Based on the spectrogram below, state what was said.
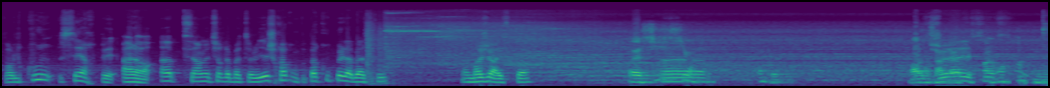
Pour le coup, CRP. Alors, hop, fermeture de la batelier. Je crois qu'on peut pas couper la batterie. Ah, moi, j'y arrive pas. Euh, si, si, on, on peut. Ah, ça je vais grand-chose, mais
